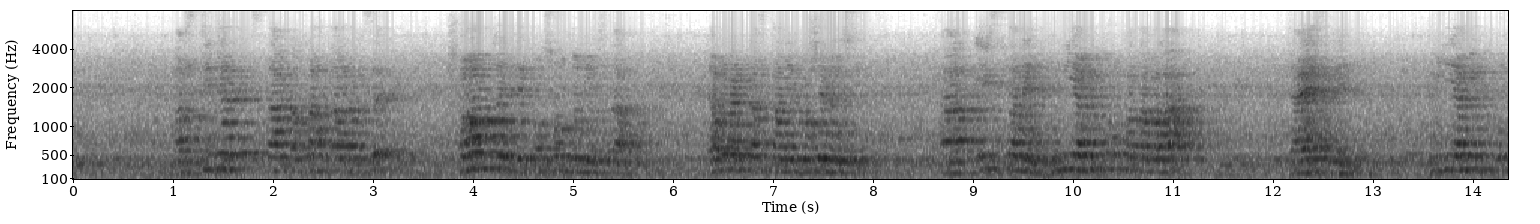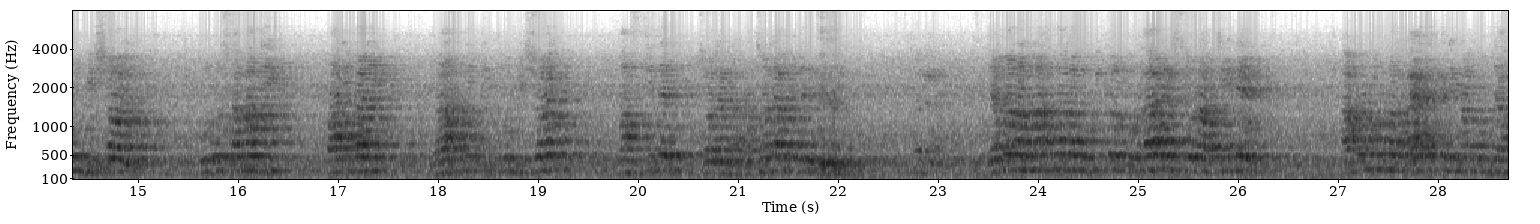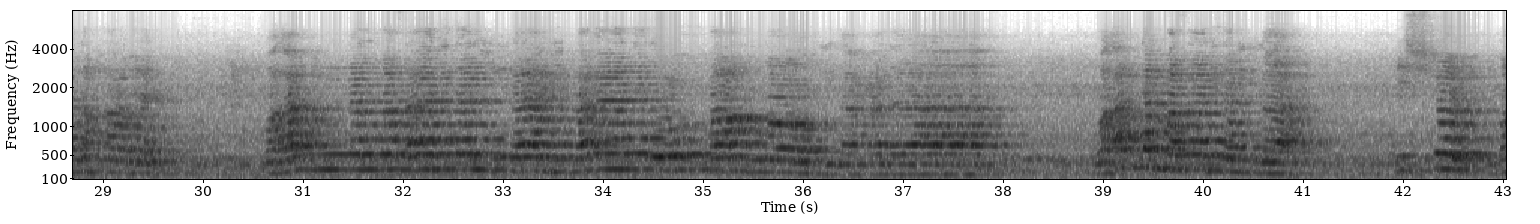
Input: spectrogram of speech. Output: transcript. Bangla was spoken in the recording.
মসজিদের স্থান আল্লাহ তাআলার কাছে সবচাইতে পছন্দনীয় স্থান। এমন একটা স্থানে বসে রয়েছে। আর এই স্থানে দুনিয়াবি কোনো কথা বলা জায়েজ নেই। দুনিয়াবি কোনো বিষয়, কোনো সামাজিক, পারিবারিক, রাজনৈতিক কোনো বিষয় মসজিদের চলে না, চলে আমাদের। যেমন আল্লাহ তাআলা পবিত্র কোরআনের সূরা জিনের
